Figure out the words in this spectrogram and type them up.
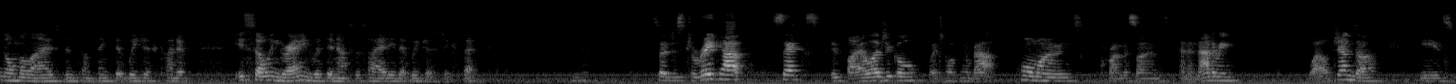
normalized and something that we just kind of is so ingrained within our society that we just expect. So, just to recap, sex is biological. We're talking about hormones, chromosomes, and anatomy, while gender is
